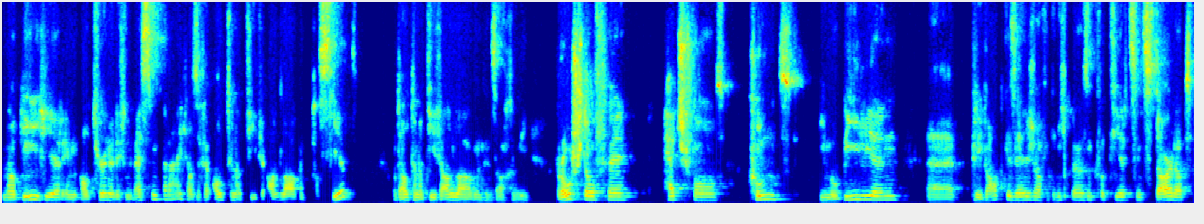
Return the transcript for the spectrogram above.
Magie hier im Alternative Investment Bereich, also für alternative Anlagen passiert. Und alternative Anlagen sind Sachen wie Rohstoffe, Hedgefonds, Kunst, Immobilien, äh, Privatgesellschaften, die nicht börsenquotiert sind, Startups.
